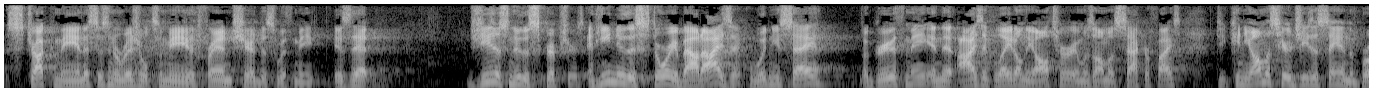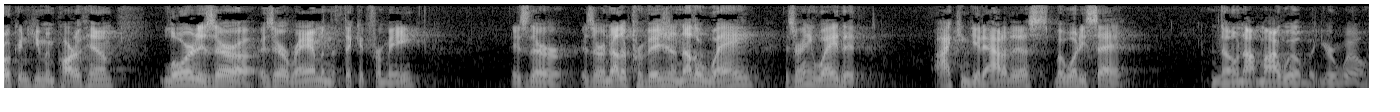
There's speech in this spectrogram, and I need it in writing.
struck me, and this isn't original to me, a friend shared this with me, is that Jesus knew the scriptures, and he knew this story about Isaac, wouldn't you say? Agree with me? In that Isaac laid on the altar and was almost sacrificed? Can you almost hear Jesus saying, the broken human part of him, Lord, is there a, is there a ram in the thicket for me? Is there, is there another provision, another way? Is there any way that I can get out of this? But what did he say? No, not my will, but your will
